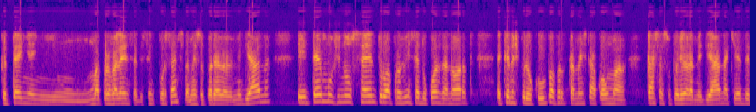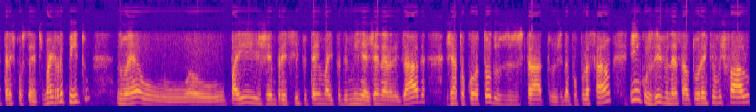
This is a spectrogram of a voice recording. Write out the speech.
que têm uma prevalência de 5%, também superior à mediana, e temos no centro a província do Kwanza Norte, eh, que nos preocupa, porque também está com uma taxa superior à mediana, que é de 3%. Mas, repito, não é o, o país, em princípio, tem uma epidemia generalizada, já tocou todos os estratos da população, inclusive nessa altura em que eu vos falo,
